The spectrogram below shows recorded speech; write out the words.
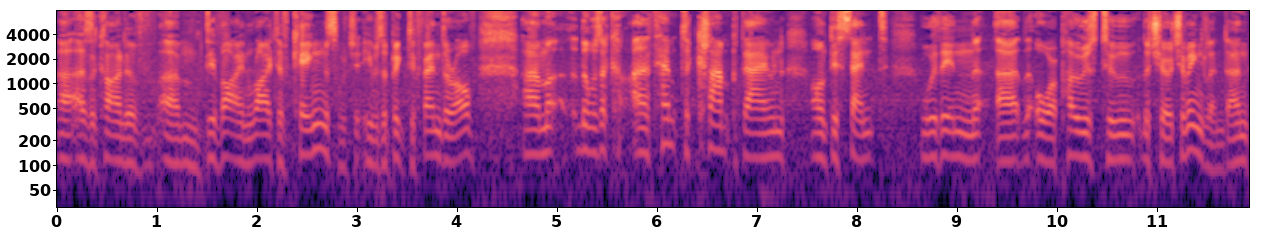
uh, as a kind of um, divine right of kings, which he was a big defender of. Um, there was a, an attempt to clamp down on dissent within uh, or opposed to the Church of England, and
